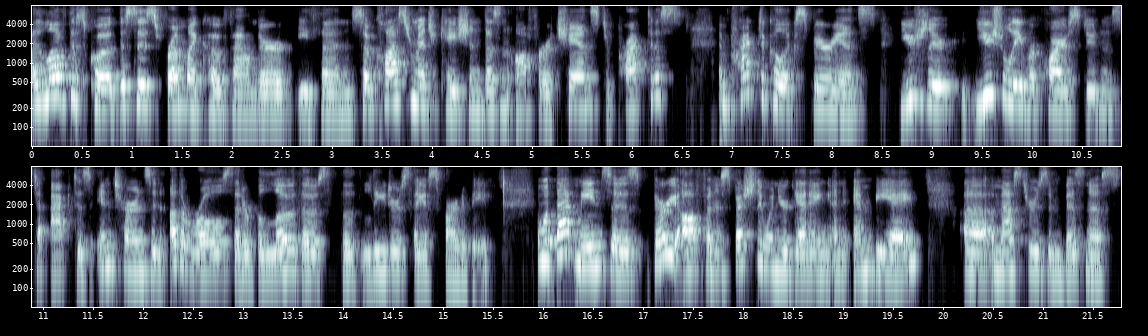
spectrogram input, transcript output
I love this quote. This is from my co-founder, Ethan. So classroom education doesn't offer a chance to practice and practical experience usually, usually requires students to act as interns in other roles that are below those the leaders they aspire to be. And what that means is very often, especially when you're getting an MBA, uh, a master's in business,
